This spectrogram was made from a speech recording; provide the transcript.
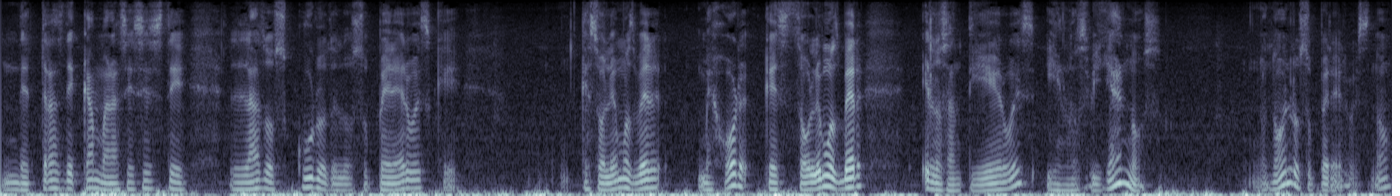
detrás de cámaras es este lado oscuro de los superhéroes que, que solemos ver mejor, que solemos ver en los antihéroes y en los villanos, no en los superhéroes, ¿no?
